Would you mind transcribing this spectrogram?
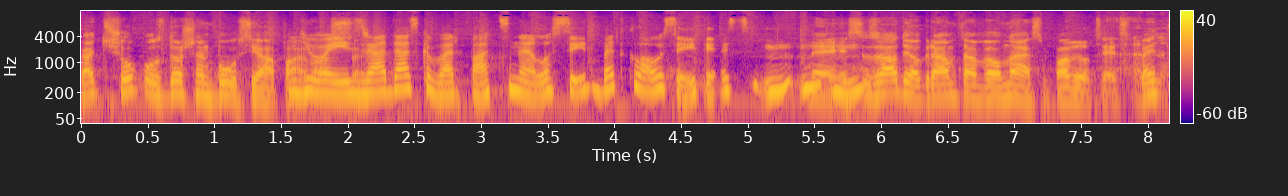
Kaķu šūpulis droši vien būs jāpārlasa. Jo izrādās, ka var pats nelasīt, bet klausīties. Mm -mm. Nē, es uz audio grāmatām vēl neesmu pavilcies. Bet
